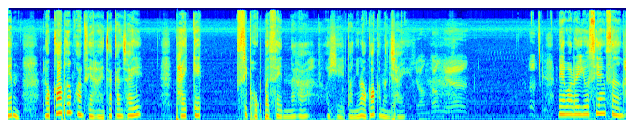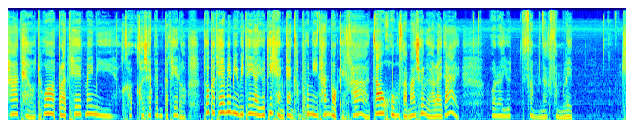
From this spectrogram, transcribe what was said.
20%แล้วก็เพิ่มความเสียหายจากการใช้ไทเก็ก 16%นต์นะคะ โอเค ตอนนี้เราก็กำลังใช้ ในวรยุทธเซียงเซิงห้าแถวทั่วประเทศไม่มีเขาเขาใช้เป็นประเทศเหรอ ทั่วประเทศไม่มีวิทยายุทธที่แข็งแกร่งคำพูดนี้ท่านบอกแก่ข้า เจ้าคงสามารถช่วยเหลืออะไรได้ วรยุทธสำนักสำเร็จ โอเค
